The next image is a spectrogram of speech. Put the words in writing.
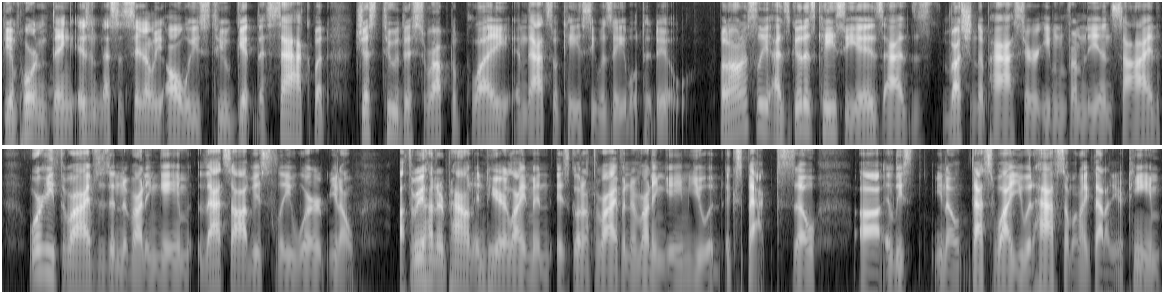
the important thing isn't necessarily always to get the sack, but just to disrupt a play, and that's what Casey was able to do. But honestly, as good as Casey is as rushing the passer, even from the inside, where he thrives is in the running game. That's obviously where, you know, a 300 pound interior lineman is going to thrive in the running game, you would expect. So, uh, at least, you know, that's why you would have someone like that on your team.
